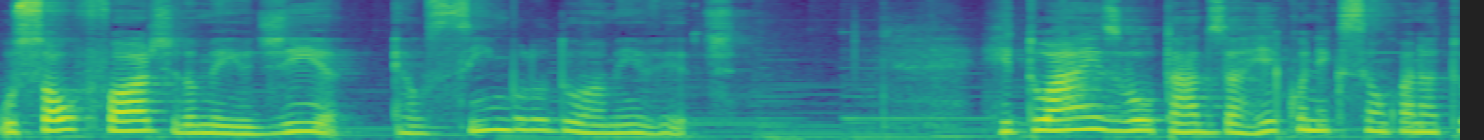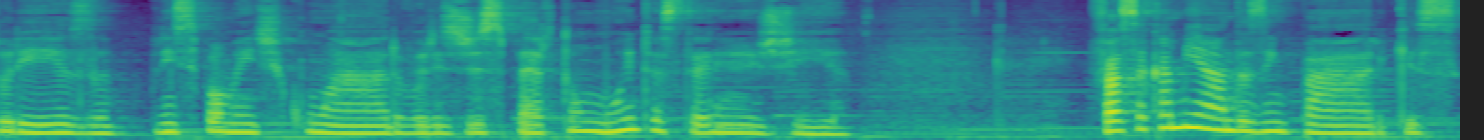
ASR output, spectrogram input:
O sol forte do meio-dia é o símbolo do homem verde. Rituais voltados à reconexão com a natureza, principalmente com árvores, despertam muito esta energia. Faça caminhadas em parques,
